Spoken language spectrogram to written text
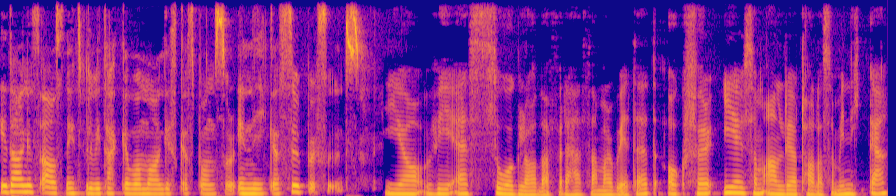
I dagens avsnitt vill vi tacka vår magiska sponsor Enika Superfoods. Ja, vi är så glada för det här samarbetet och för er som aldrig har talat om Inika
